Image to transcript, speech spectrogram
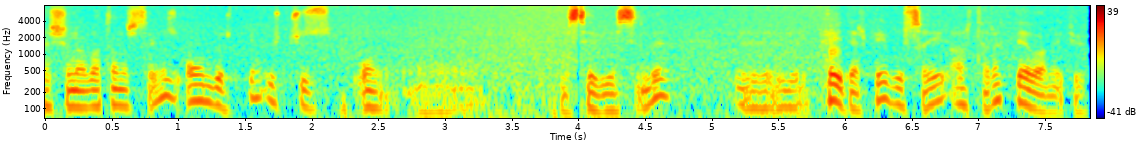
taşınan vatandaş sayımız 14.310 seviyesinde. Peyderpey bu sayı artarak devam ediyor.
